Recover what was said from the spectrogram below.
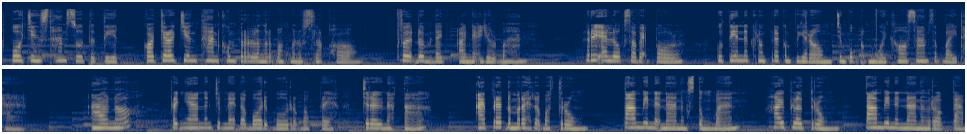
ខ្ពស់ជាងស្ថានសួគ៌ទៅទៀតក៏ជ្រៅជាងឋានឃុំប្រលឹងរបស់មនុស្សស្លាប់ផងធ្វើដូចម្ដេចឲ្យអ្នកយល់បានរីឯលោកសាវកពលឧទាននៅក្នុងព្រះគម្ពីររ៉ូមជំពូក11ខ33ថាអើណោះប្រាជ្ញានិងចំណេះដ៏បរិបូរណ៍របស់ព្រះជ្រៅណាស់តើឯព្រះតម្រេះរបស់ទ្រង់តើមានអ្នកណានឹងស្ទង់បាន ហើយផ្លូវទ្រង់តើមានអ្នកណានឹងរកតាម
